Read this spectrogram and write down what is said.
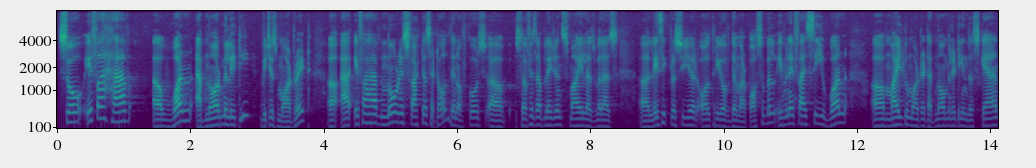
So if I have uh, one abnormality which is moderate, uh, if I have no risk factors at all, then of course uh, surface ablation, SMILE as well as uh, LASIK procedure, all three of them are possible. Even if I see one uh, mild to moderate abnormality in the scan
